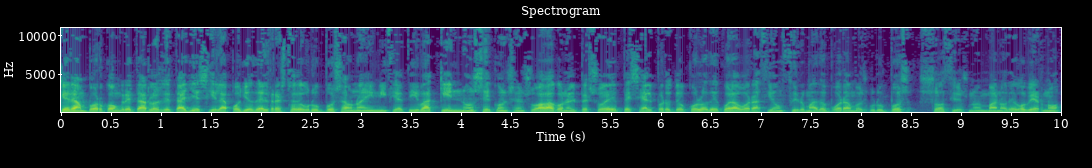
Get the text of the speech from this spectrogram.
Quedan por concretar los detalles y el apoyo del resto de grupos a una iniciativa que no se consensuaba con el PSOE pese al protocolo de colaboración firmado por ambos grupos, socios no en vano de gobierno,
